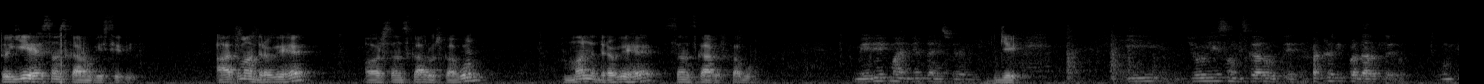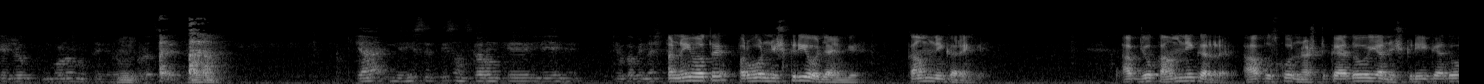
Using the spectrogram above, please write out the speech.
तो ये है संस्कारों की स्थिति। आत्मा द्रव्य है और संस्कार उसका गुण। मन द्रव्य है संस्कार उसका गुण। मेरी एक मान्यता है स्वयं जी। कि जो ये संस्कार होते हैं प्राकृतिक पदार्थ ले लो। उनके जो गुण होते हैं हम्म। हैं। हाँ। क्या यही स्थिति संस्कारों के लिए है जो कभी नष्ट नहीं होते पर वो निष्क्रिय हो जाएँगे काम नहीं करेंगे आप जो काम नहीं कर रहे आप उसको नष्ट कह दो या निष्क्रिय कह दो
